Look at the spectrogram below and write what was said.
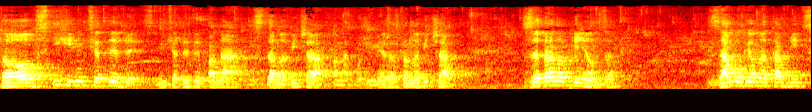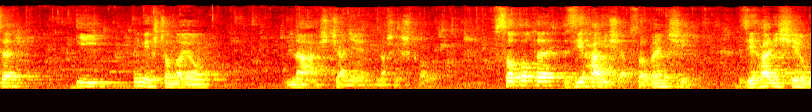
To z ich inicjatywy, z inicjatywy pana Zdanowicza, pana Kazimierza Zdanowicza, zebrano pieniądze, zamówiono tablicę i umieszczono ją na ścianie naszej szkoły. W sobotę zjechali się absolwenci, zjechali się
